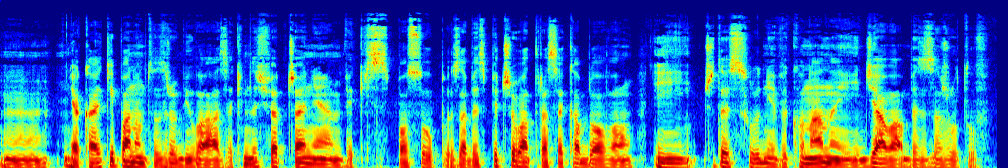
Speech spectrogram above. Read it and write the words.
mm, jaka ekipa nam to zrobiła, z jakim doświadczeniem, w jaki sposób zabezpieczyła trasę kablową i czy to jest schludnie wykonane i działa bez zarzutów.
